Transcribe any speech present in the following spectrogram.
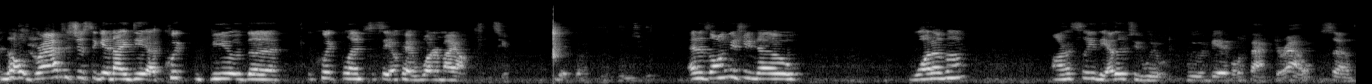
the whole graph is just to get an idea, a quick view of the, a quick glimpse to see, okay, what are my options here? And as long as you know one of them, honestly, the other two we, we would be able to factor out. So,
